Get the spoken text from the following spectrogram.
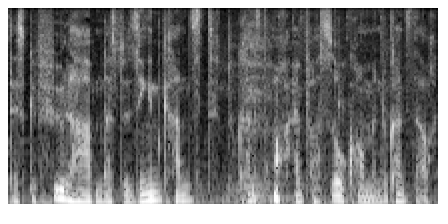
das Gefühl haben, dass du singen kannst. Du kannst auch einfach so kommen. Du kannst auch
